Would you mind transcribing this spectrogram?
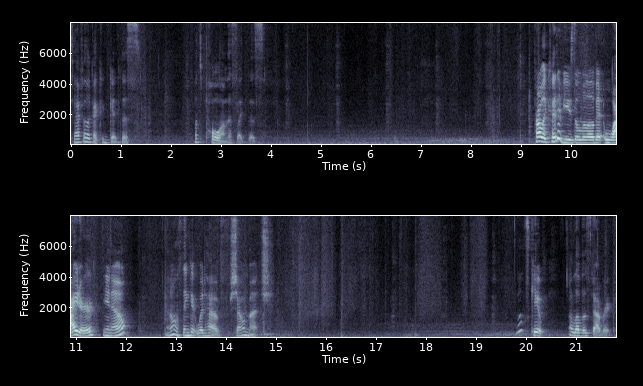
See, I feel like I could get this. Let's pull on this like this. Probably could have used a little bit wider, you know? I don't think it would have shown much. Looks cute. I love this fabric.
